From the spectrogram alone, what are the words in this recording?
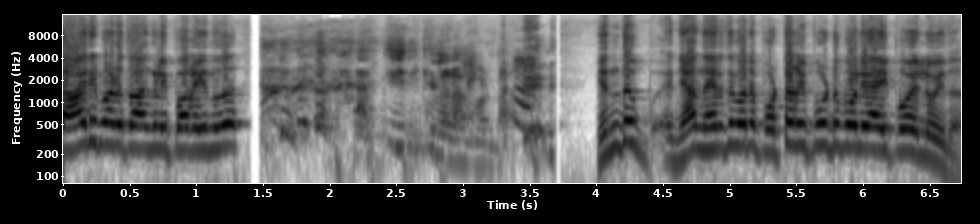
കാര്യമാണ് താങ്കൾ ഈ പറയുന്നത്? എന്ത് ഞാൻ നേരത്തെ പറഞ്ഞ പൊട്ട റിപ്പോർട്ട് പോലെ ആയിപ്പോയല്ലോ ഇത്.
